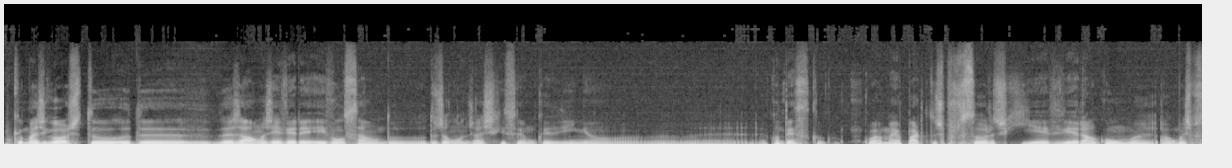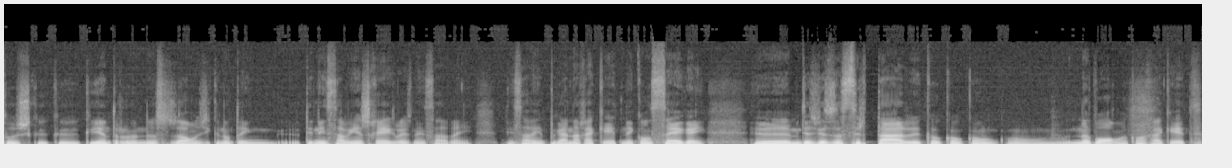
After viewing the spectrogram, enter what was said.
O que eu mais gosto de, das aulas é ver a evolução do, dos alunos. Acho que isso é um bocadinho. Uh, acontece com a maior parte dos professores, que é ver alguma, algumas pessoas que, que, que entram nas aulas e que não têm, nem sabem as regras, nem sabem, nem sabem pegar na raquete, nem conseguem uh, muitas vezes acertar com, com, com, com, na bola com a raquete.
